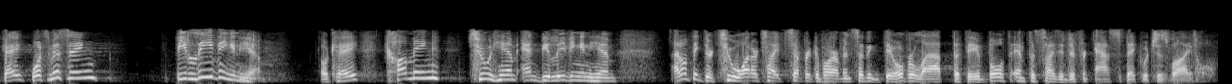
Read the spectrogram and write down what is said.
Okay, what's missing? Believing in Him. Okay, coming to Him and believing in Him. I don't think they're two watertight separate compartments. I think they overlap, but they both emphasize a different aspect which is vital.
